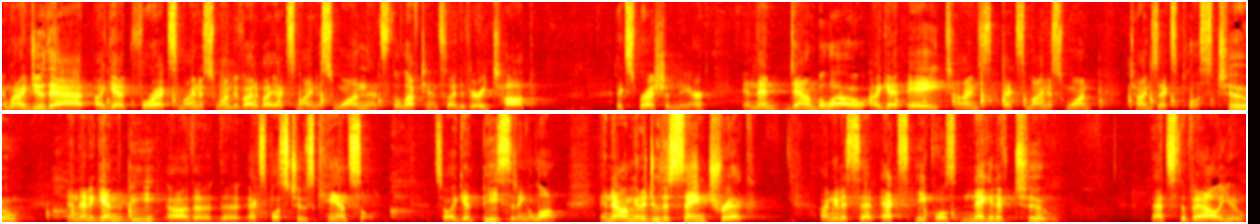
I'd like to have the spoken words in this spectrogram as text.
And when I do that, I get 4x minus 1 divided by x minus 1. That's the left-hand side, the very top expression there. And then down below, I get a times x minus 1 times x plus 2. And then again, the, b, uh, the, the x plus 2's cancel. So I get b sitting alone. And now I'm going to do the same trick. I'm going to set x equals negative 2. That's the value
